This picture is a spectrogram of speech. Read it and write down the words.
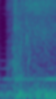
you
